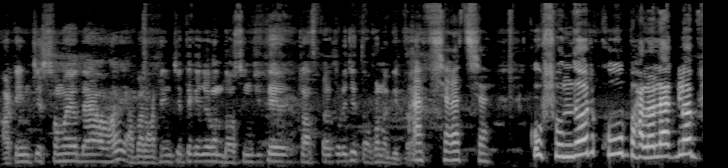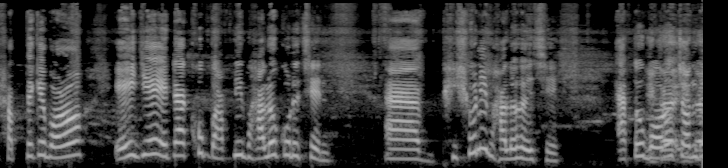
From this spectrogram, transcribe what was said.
আট ইঞ্চির সময় দেওয়া হয় আবার আট ইঞ্চি থেকে যখন দশ ইঞ্চিতে ট্রান্সফার করেছি তখনও দিতে হয়। আচ্ছা আচ্ছা। খুব সুন্দর খুব ভালো লাগল। সব থেকে বড় এই যে এটা খুব আপনি ভালো করেছেন ভীষণই ভালো হয়েছে। এত বড় চন্দ্র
